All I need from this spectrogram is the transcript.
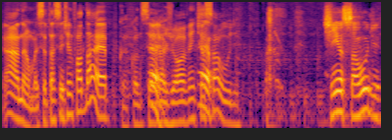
Ah, não, mas você tá sentindo falta da época. Quando você É. era jovem, tinha É. saúde. Tinha saúde?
